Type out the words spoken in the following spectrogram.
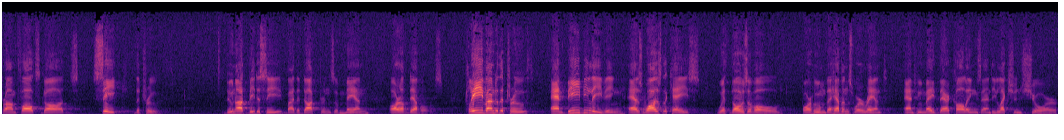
from false gods. Seek the truth. Do not be deceived by the doctrines of men or of devils. Cleave unto the truth and be believing, as was the case with those of old, for whom the heavens were rent and who made their callings and elections sure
